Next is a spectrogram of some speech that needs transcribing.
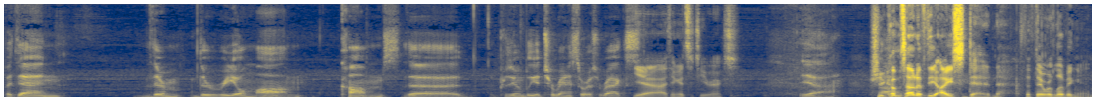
but then their their real mom comes, the presumably a Tyrannosaurus Rex. Yeah, I think it's a T Rex. Yeah. She comes out of the ice den that they were living in.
